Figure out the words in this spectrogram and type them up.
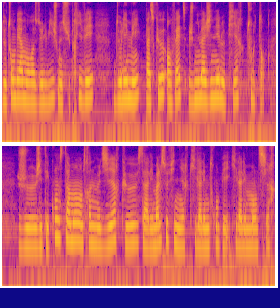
de tomber amoureuse de lui, je me suis privée de l'aimer parce que en fait je m'imaginais le pire tout le temps. J'étais constamment en train de me dire que ça allait mal se finir, qu'il allait me tromper, qu'il allait me mentir,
